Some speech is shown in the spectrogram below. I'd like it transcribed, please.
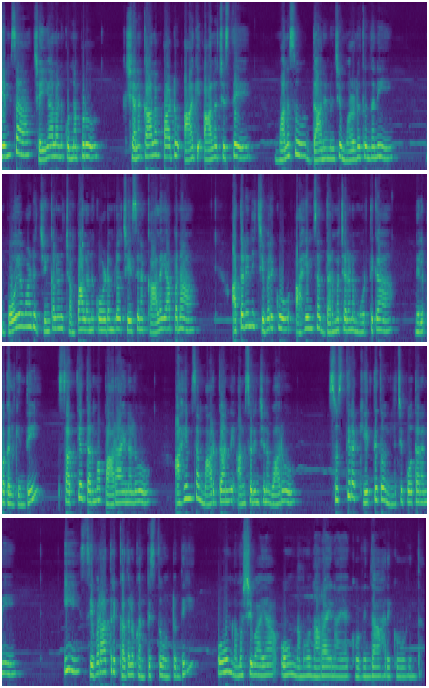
హింస చెయ్యాలనుకున్నప్పుడు క్షణకాలం పాటు ఆగి ఆలోచిస్తే మనసు దాని నుంచి మరలుతుందని బోయవాడు జింకలను చంపాలనుకోవడంలో చేసిన కాలయాపన అతడిని చివరకు అహింస ధర్మచరణ మూర్తిగా నిలపగలిగింది. సత్యధర్మ పారాయణలు అహింస మార్గాన్ని అనుసరించిన వారు సుస్థిర కీర్తితో నిలిచిపోతారని ఈ శివరాత్రి కథలో కనిపిస్తూ ఉంటుంది. ఓం నమ శివాయ ఓం నమో నారాయణాయ గోవింద హరి గోవింద.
